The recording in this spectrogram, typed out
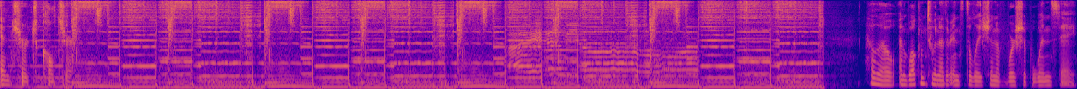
and church culture. Hello, and welcome to another installation of Worship Wednesday.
